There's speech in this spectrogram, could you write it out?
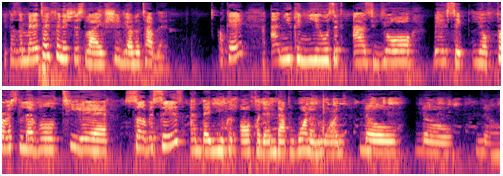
Because the minute I finish this live, she'll be on the tablet. Okay? And you can use it as your basic, your first level tier services, and then you can offer them that one on one. No, no, no.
